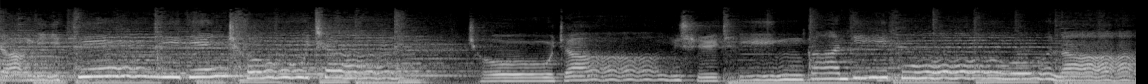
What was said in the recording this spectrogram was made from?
让你听是情感的波浪，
